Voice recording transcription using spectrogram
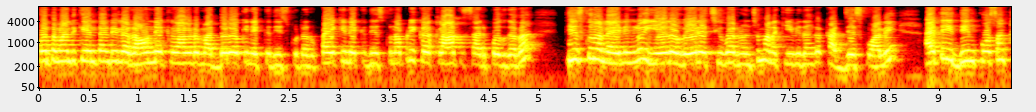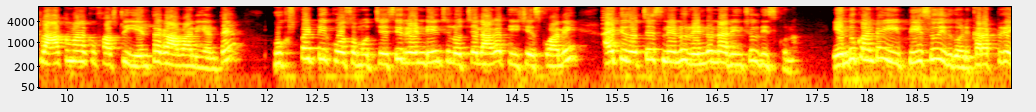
కొంతమందికి ఏంటంటే ఇలా రౌండ్ నెక్ కావాలంటే మధ్యలోకి నెక్ తీసుకుంటారు పైకి నెక్ తీసుకున్నప్పుడు ఇక్కడ క్లాత్ సరిపోదు కదా. తీసుకున్న లైనింగ్లో ఏదో వేరే చివరి నుంచి మనకి ఈ విధంగా కట్ చేసుకోవాలి. అయితే దీనికోసం క్లాత్ మనకు ఫస్ట్ ఎంత కావాలి అంటే హుక్స్ పట్టి కోసం వచ్చేసి రెండు ఇంచులు వచ్చేలాగా తీసేసుకోవాలి. అయితే ఇది వచ్చేసి నేను రెండున్నర ఇంచులు తీసుకున్నా. ఎందుకంటే ఈ పీసు ఇదిగోండి కరెక్ట్గా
